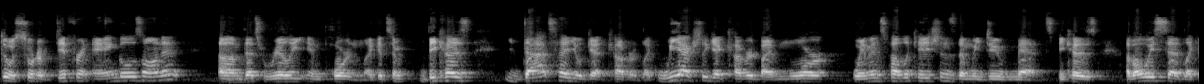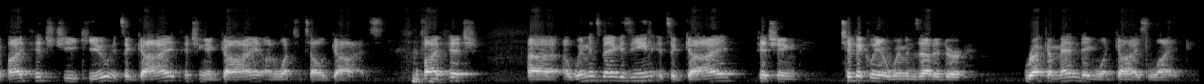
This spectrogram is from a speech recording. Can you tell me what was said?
those sort of different angles on it um, that's really important. Like it's because that's how you'll get covered. Like we actually get covered by more women's publications than we do men's because I've always said like if I pitch GQ, it's a guy pitching a guy on what to tell guys. if I pitch uh, a women's magazine, it's a guy pitching typically a women's editor recommending what guys like.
